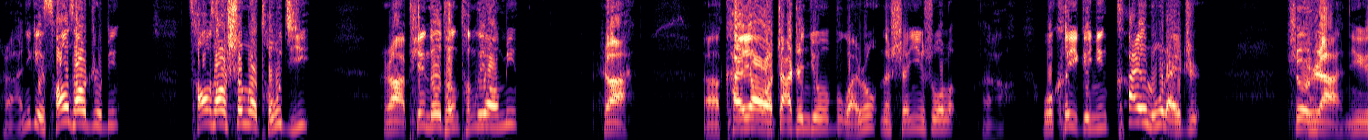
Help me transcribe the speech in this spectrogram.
是吧？你给曹操治病，曹操生了头疾，是吧？偏头疼，疼的要命，是吧？啊，开药啊，扎针灸不管用，那神医说了啊。我可以给您开颅来治，是不是啊？你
